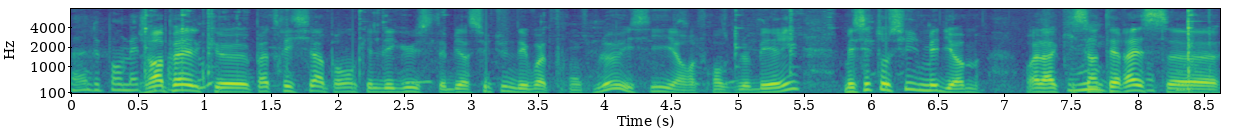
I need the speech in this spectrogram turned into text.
hein, de ne pas en mettre Je rappelle partout. que Patricia, pendant qu'elle déguste, eh bien, c'est une des voix de France Bleu, ici, en France Bleu Berry, mais c'est aussi une médium voilà, qui Oui, s'intéresse euh,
